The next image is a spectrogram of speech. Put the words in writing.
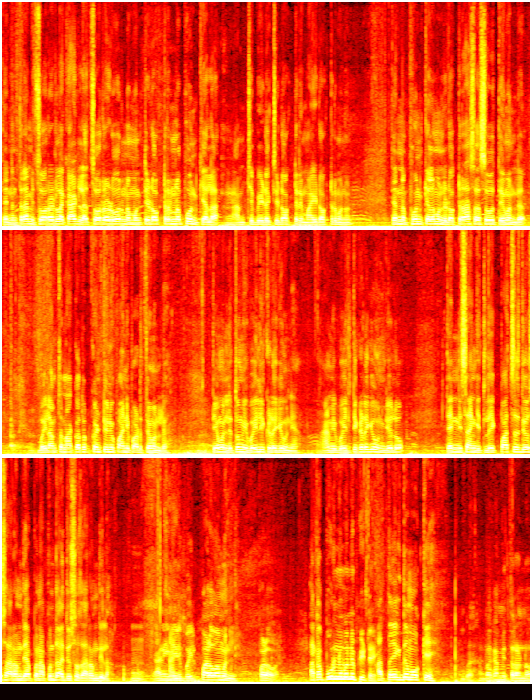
त्यानंतर आम्ही चोराडला काढला. चोराडवरनं मग ते डॉक्टरना फोन केला. आमचे बेडकचे डॉक्टर आहे माई डॉक्टर म्हणून. त्यांना फोन केला म्हणलं डॉक्टर असं असं होतंय म्हणलं. बैल आमच्या नाकातून कंटिन्यू पाणी पाडतोय म्हणलं. ते म्हणले तुम्ही बैल इकडे घेऊन या. आम्ही बैल तिकडे घेऊन गेलो. त्यांनी सांगितलं एक पाचच दिवस आराम द्या पण आपण दहा दिवसाचा आराम दिला. आणि आणि बैल पळवा म्हणले. पळवा. आता पूर्णपणे फिट आहे. आता एकदम ओके बरं बघा मित्रांनो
